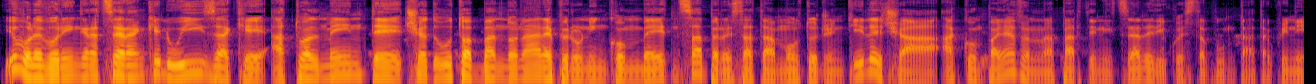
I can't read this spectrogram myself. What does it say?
Io volevo ringraziare anche Luisa che attualmente ci ha dovuto abbandonare per un'incombenza, però è stata molto gentile e ci ha accompagnato nella parte iniziale di questa puntata. Quindi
